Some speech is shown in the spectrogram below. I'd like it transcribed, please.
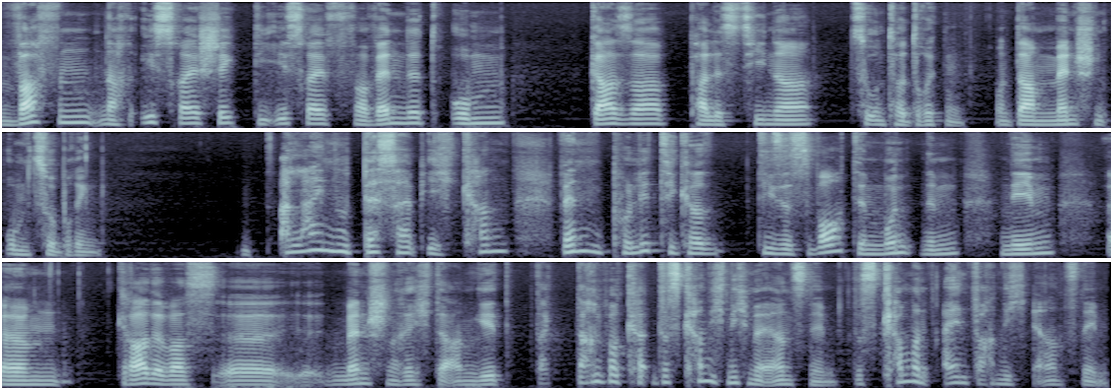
Waffen nach Israel schickt, die Israel verwendet, um Gaza, Palästina zu unterdrücken und da Menschen umzubringen allein nur deshalb, ich kann, wenn Politiker dieses Wort im Mund nehmen, nehmen ähm, gerade was äh, Menschenrechte angeht, da, darüber kann, das kann ich nicht mehr ernst nehmen. Das kann man einfach nicht ernst nehmen.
